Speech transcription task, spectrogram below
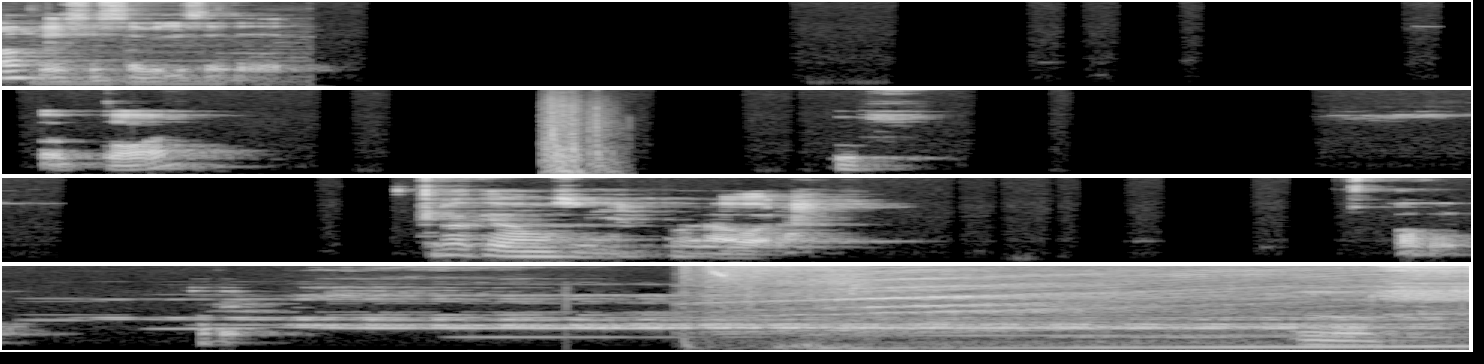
Ok, se estabiliza todo. Doctor. Uf. Creo que vamos bien por ahora. Uf.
